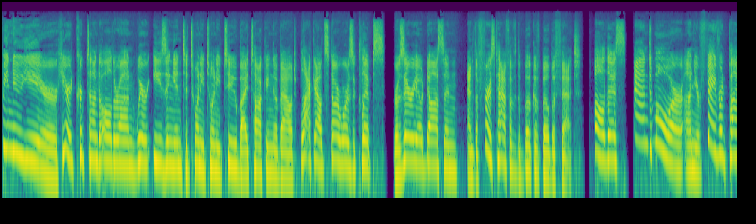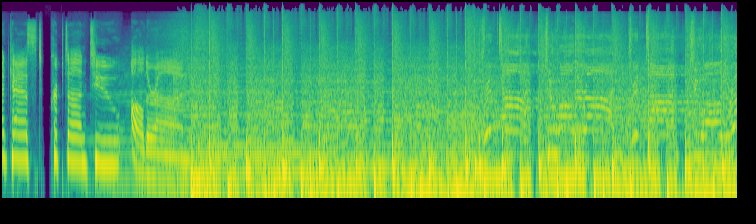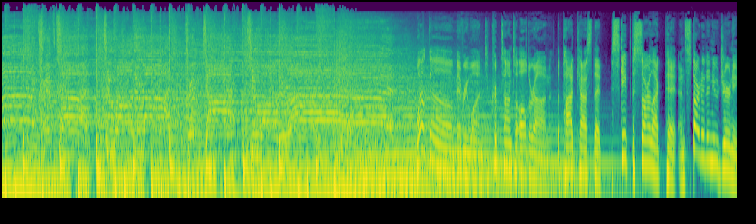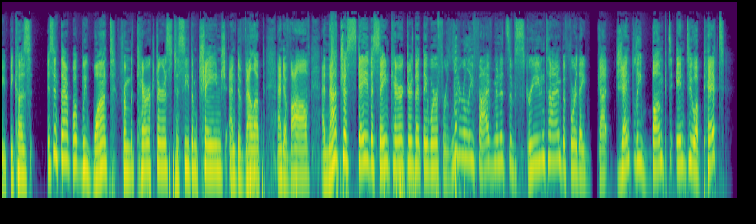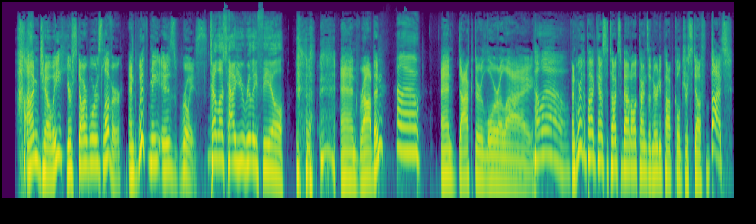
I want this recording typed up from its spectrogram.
Happy New Year! Here at Krypton to Alderaan, we're easing into 2022 by talking about Blackout Star Wars Eclipse, Rosario Dawson, and the first half of the Book of Boba Fett. All this and more on your favorite podcast, Krypton to Alderaan. Welcome, everyone, to Krypton to Alderaan, the podcast that escaped the Sarlacc pit and started a new journey because isn't that what we want from the characters to see them change and develop and evolve and not just stay the same character that they were for literally five minutes of screen time before they got gently bumped into a pit? I'm Joey, your Star Wars lover, and with me is Royce Tell us how you really feel. and Robin Hello. And Dr. Lorelei. Hello. And we're the podcast that talks about all kinds of nerdy pop culture stuff, but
